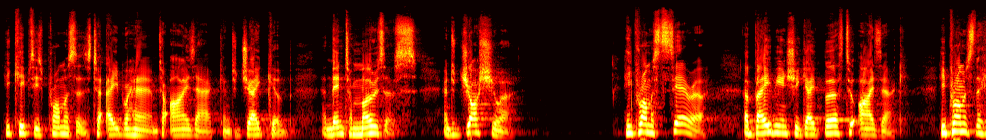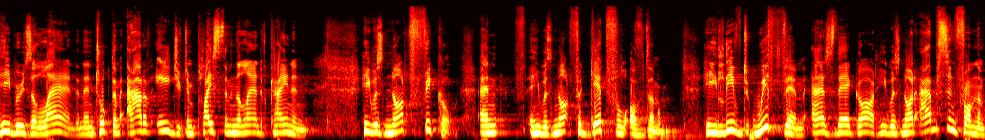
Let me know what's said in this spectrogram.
He keeps his promises to Abraham, to Isaac, and to Jacob, and then to Moses and to Joshua. He promised Sarah a baby and she gave birth to Isaac. He promised the Hebrews a land and then took them out of Egypt and placed them in the land of Canaan. He was not fickle and he was not forgetful of them. He lived with them as their God. He was not absent from them.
